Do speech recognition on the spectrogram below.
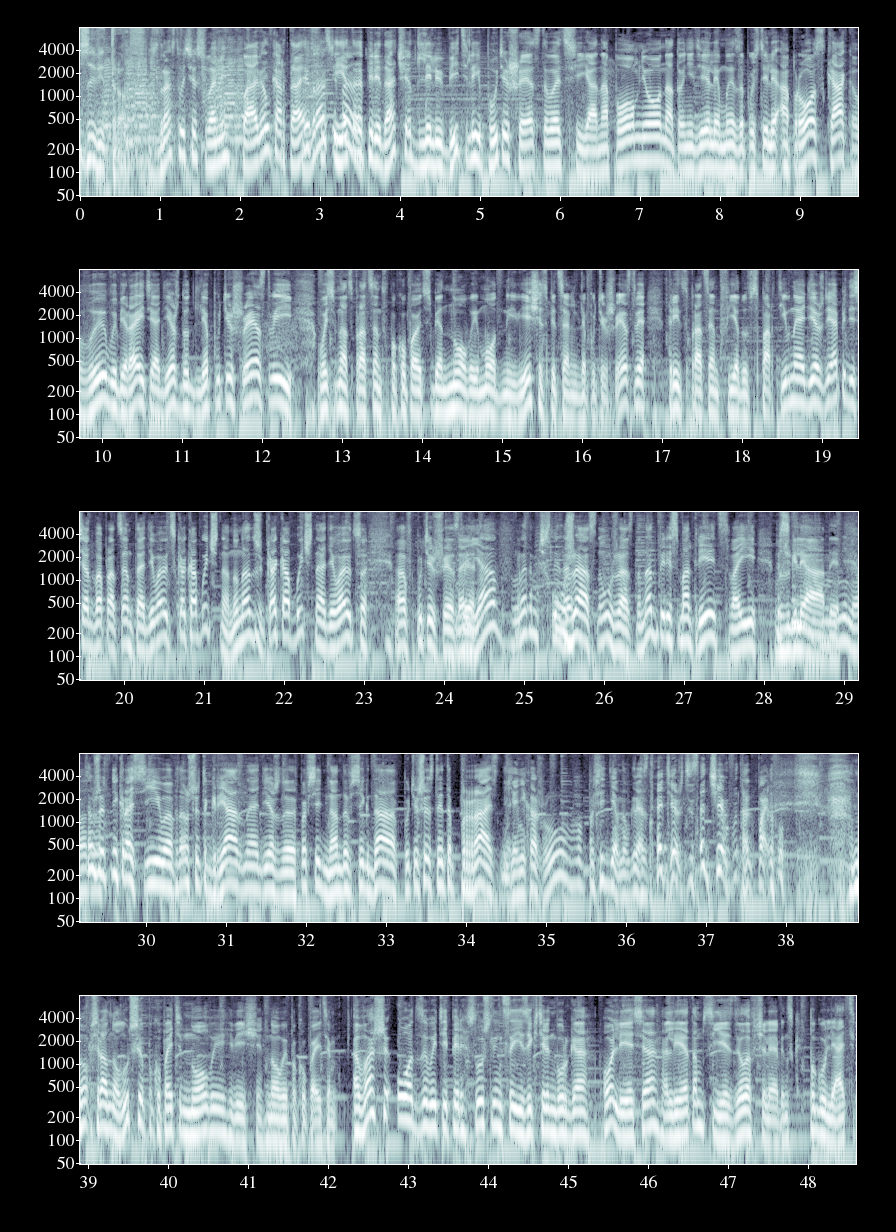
«Роза ветров». Здравствуйте, с вами Павел Картаев. Здравствуйте, И Павел. это передача для любителей путешествовать. Я напомню, на той неделе мы запустили опрос, как вы выбираете одежду для путешествий. 18% покупают себе новые модные вещи специально для путешествия, 30% едут в спортивной одежде, а 52% одеваются как обычно. Ну надо же, как обычно одеваются э, в Да, путешествие. я в этом числе. да. Ужасно, ужасно. Надо пересмотреть свои взгляды. Не надо. Потому что это некрасиво, потому что это грязная одежда. Повсед... Надо всегда. Путешествие — это праздник. Я не хожу повседневно в грязной одежде. Зачем вы так, Павел? Но все равно лучше покупайте новые вещи. Новые покупайте. Ваши отзывы теперь. Слушательница из Екатеринбурга Олеся летом съездила в Челябинск погулять.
